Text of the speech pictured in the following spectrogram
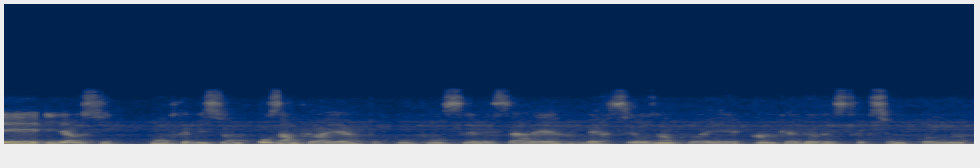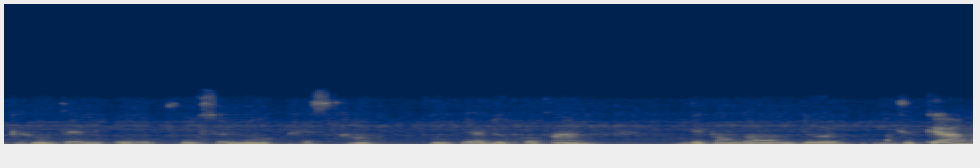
Et il y a aussi contribution aux employeurs pour compenser les salaires versés aux employés en cas de restriction, comme quarantaine ou fonctionnement restreint. Donc il y a deux programmes dépendant de, du cas.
